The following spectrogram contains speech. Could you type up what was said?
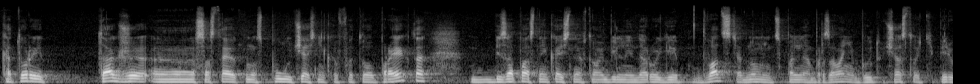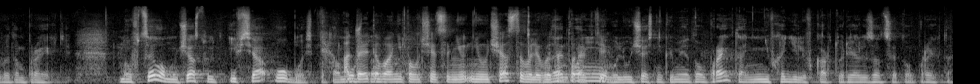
которые также э, составят у нас пул участников этого проекта. Безопасные и качественные автомобильные дороги 21 муниципальное образование будет участвовать теперь в этом проекте. Но в целом участвует и вся область. а до этого они, получается, не, не участвовали в этом проекте? Они не были участниками этого проекта, они не входили в карту реализации этого проекта.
